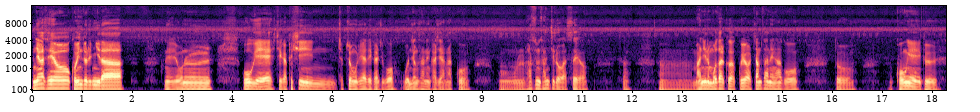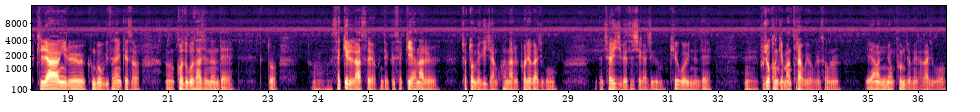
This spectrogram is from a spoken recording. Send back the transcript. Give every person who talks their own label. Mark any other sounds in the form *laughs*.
Speaker 1: 안녕하세요. 고인돌입니다. 네, 오늘 오후에 제가 백신 접종을 해야 돼 가지고 원정산에 가지 않았고, 어, 오늘 화순 산지로 왔어요. 그래서, 어, 많이는 못할 것 같고요. 짬산행하고, 또, 공에 그 길냥이를 금거북이 사장님께서 어, 거두고 사셨는데, 또, 어, 새끼를 낳았어요. 근데 그 새끼 하나를 젖도 먹이지 않고 하나를 버려가지고, 저희 집에서 제가 지금 키우고 있는데 예, 부족한 게 많더라고요. 그래서 오늘 애완용품점에 가가지고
